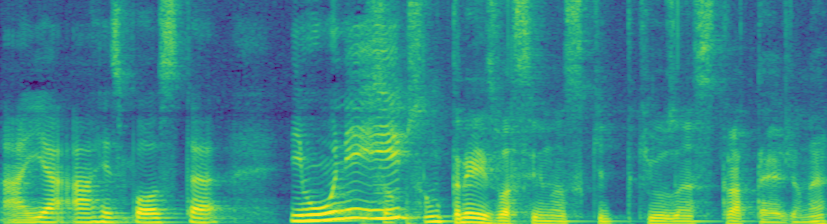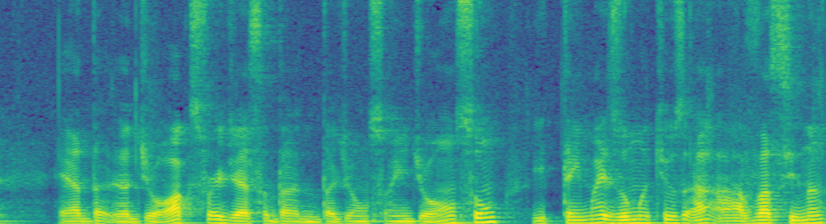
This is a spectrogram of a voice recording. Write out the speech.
aí a, a, resposta imune. São, e... são três vacinas que, que usam essa estratégia, né? É a, da, a de Oxford, essa da, da Johnson Johnson, e tem mais uma que usa a, a vacina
